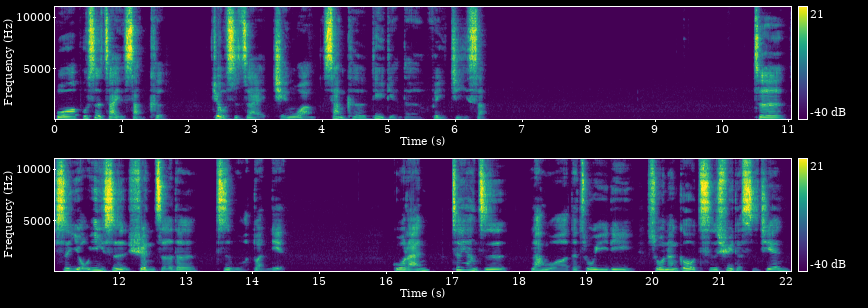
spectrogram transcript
我不是在上课，就是在前往上课地点的飞机上。这是有意识选择的自我锻炼。果然，这样子让我的注意力所能够持续的时间。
